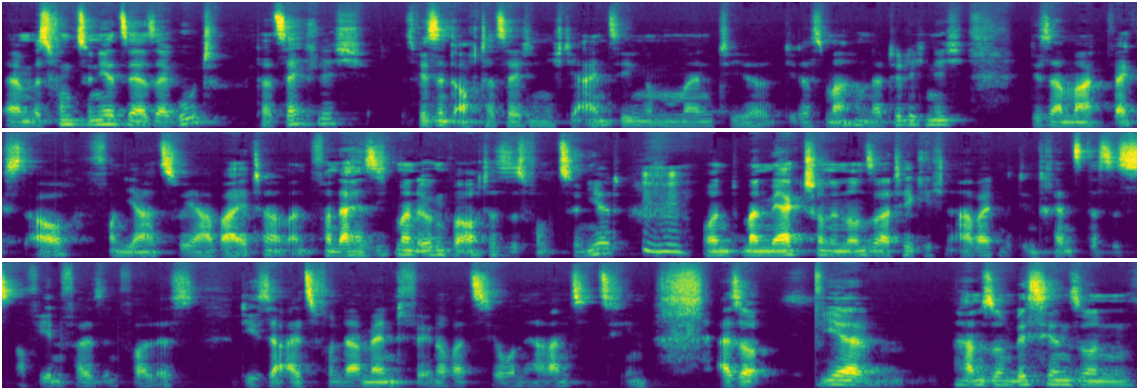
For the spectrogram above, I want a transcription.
ähm, es funktioniert sehr, sehr gut tatsächlich. Wir sind auch tatsächlich nicht die einzigen im Moment, die, die das machen. Natürlich nicht. Dieser Markt wächst auch von Jahr zu Jahr weiter. Von daher sieht man irgendwo auch, dass es funktioniert. Mhm. Und man merkt schon in unserer täglichen Arbeit mit den Trends, dass es auf jeden Fall sinnvoll ist, diese als Fundament für Innovation heranzuziehen. Also wir haben so ein bisschen so ein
